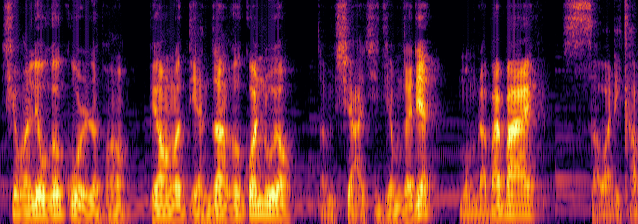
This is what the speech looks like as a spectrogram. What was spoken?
喜欢六哥故事的朋友，别忘了点赞和关注哟。咱们下期节目再见，么么哒，拜拜，萨瓦迪卡。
